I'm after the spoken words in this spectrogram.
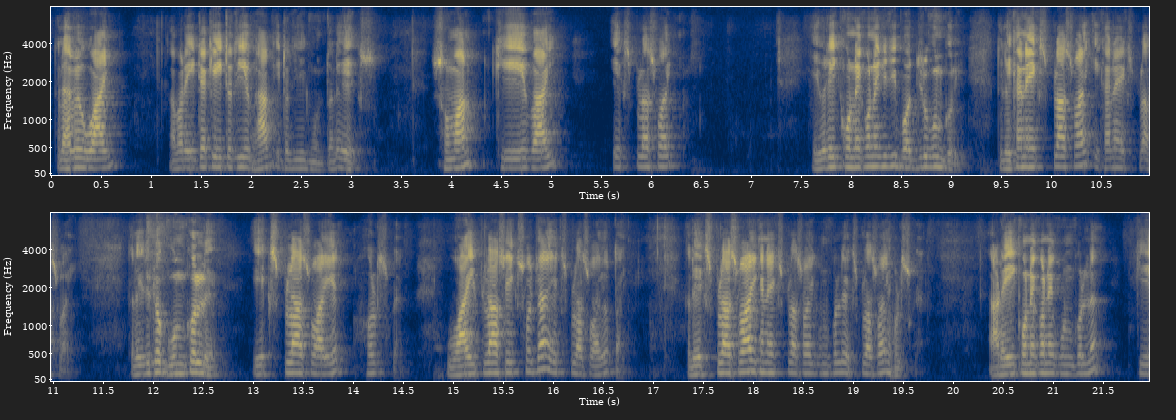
তাহলে হবে ওয়াই আবার এটাকে এটা দিয়ে ভাগ, এটা দিয়ে গুণ, তাহলে এক্স সমান k by x plus y এবার এই কোণে কোণে যদি বজ্রগুণ করি, তাহলে এখানে এক্স প্লাস ওয়াই এখানে এক্স প্লাস ওয়াই তাহলে এই দুটো গুণ করলে এক্স প্লাস ওয়াইয়ের whole square y plus x এক্সও যায় এক্স প্লাস ওয়াইও তাই তাহলে এক্স প্লাস ওয়াই এখানে এক্স প্লাস ওয়াই গুণ করলে x plus y whole square আর এই কোণে কোণে গুণ করলে কে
